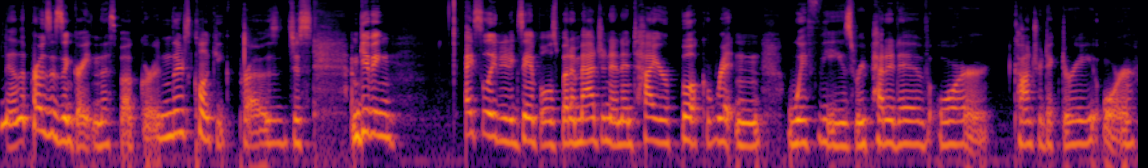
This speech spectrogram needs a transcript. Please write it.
the prose isn't great in this book or there's clunky prose. Just, I'm giving isolated examples, but imagine an entire book written with these repetitive or contradictory or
